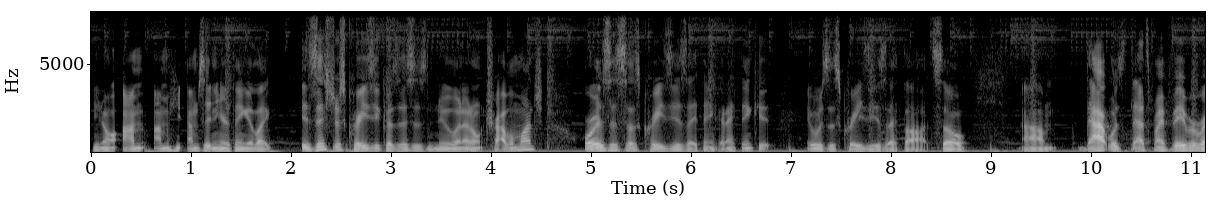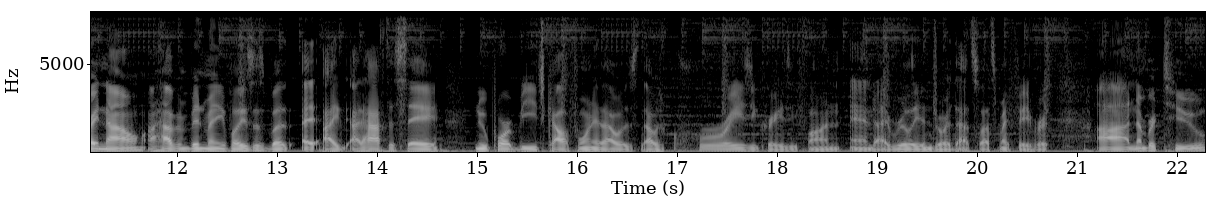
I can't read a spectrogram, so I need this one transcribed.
you know, I'm I'm I'm sitting here thinking like, is this just crazy because this is new and I don't travel much, or is this as crazy as I think? And I think it it was as crazy as I thought. So. Um, that was that's my favorite right now. I haven't been many places, but I, I I'd have to say Newport Beach, California. That was that was crazy, crazy fun, and I really enjoyed that. So that's my favorite. Uh, number two,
